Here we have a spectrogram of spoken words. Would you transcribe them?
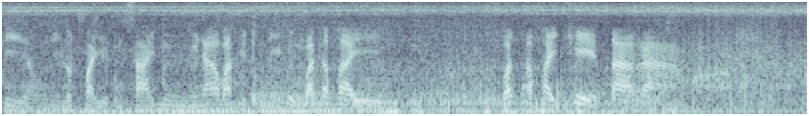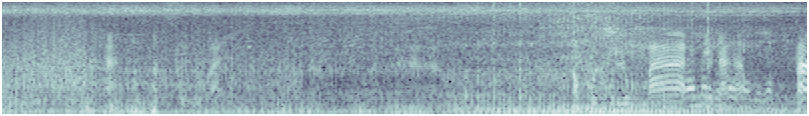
เดียวนี่รถไฟอยู่ตรงซ้ายมือหน้าวัดอยู่ตรงนี้ถึงวัดอภัย วัดอภัยเขตตาราม มากเดี๋ยวนะครับพระ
